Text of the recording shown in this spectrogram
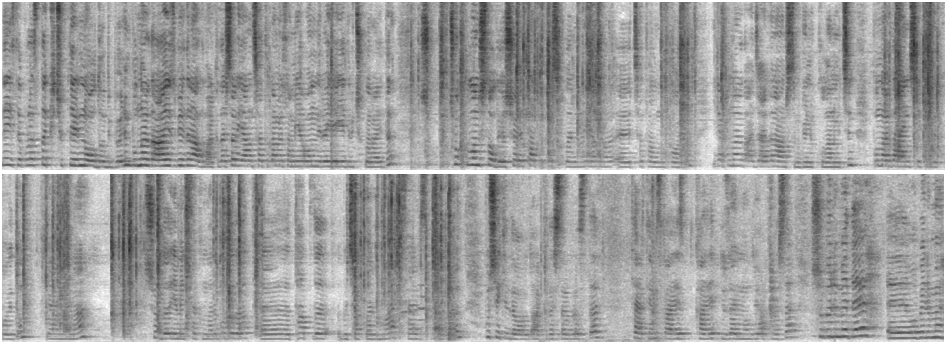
Neyse burası da küçüklerin olduğu bir bölüm. Bunları da A101'den aldım arkadaşlar. Yanlış hatırlamıyorsam ya 10 lira ya 7,5 liraydı. Çok kullanışlı oluyor. Şöyle tatlı kaşıklarını yanına e, çatalını koydum. Yine bunları da Acar'dan almıştım günlük kullanım için. Bunları da aynı şekilde koydum yan yana. Şurada yemek takımları. Burada da e, tatlı bıçaklarım var. Servis bıçaklarım. Bu şekilde oldu arkadaşlar burası da. Tertemiz gayet, gayet düzenli oluyor arkadaşlar. Şu bölüme de e, o bölümü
